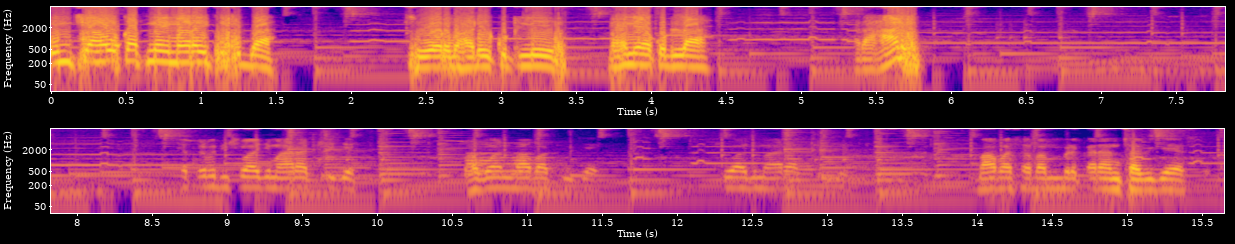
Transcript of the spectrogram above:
तुमची अवकात नाही मारायची सुद्धा. सुवर भाडे कुठले? भाण्या कुठला? राहाड. छत्रपती शिवाजी महाराज की जय. भगवान बाबा की जय. शिवाजी महाराज की जय. बाबासाहेब आंबेडकरांचा विजय असतो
